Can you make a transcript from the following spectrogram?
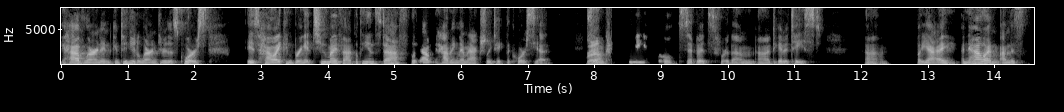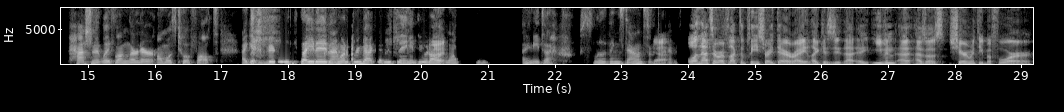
have learned and continue to learn through this course is how I can bring it to my faculty and staff without having them actually take the course yet. Right. So I'm giving little snippets for them uh, to get a taste. Um, but yeah, I now I'm I'm this passionate lifelong learner almost to a fault. I get very excited and I want to bring back everything and do it all, all right. at once. I need to slow things down sometimes. Yeah. Well, and that's a reflective piece right there, right? Like, is because even uh, as I was sharing with you before,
